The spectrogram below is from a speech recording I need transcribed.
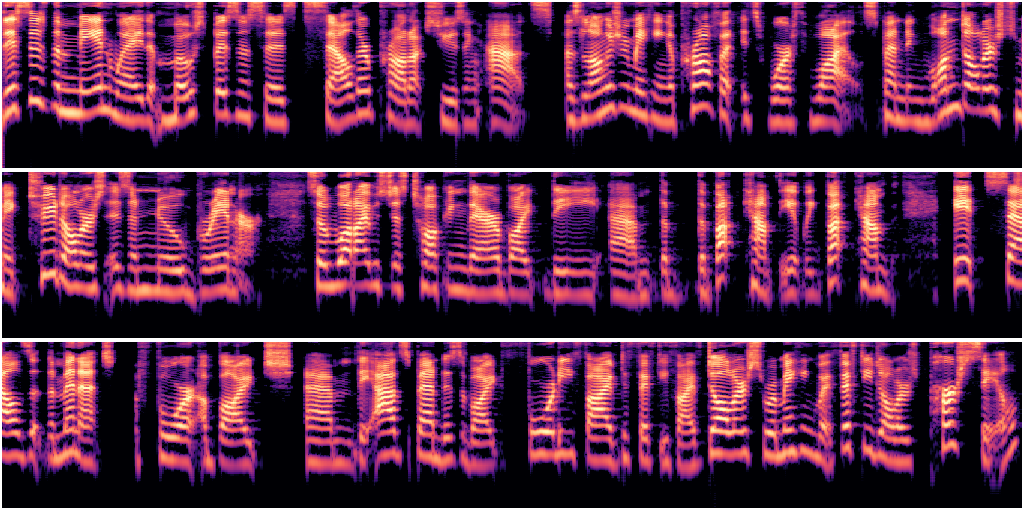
This is the main way that most businesses sell their products using ads. As long as you're making a profit, it's worthwhile. Spending $1 to make $2 is a no brainer. So, what I was just talking there about the, um, the, the boot camp, the eight week butt camp, it sells at the minute for about, um, the ad spend is about 45 to $55. So, we're making about $50 per sale.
